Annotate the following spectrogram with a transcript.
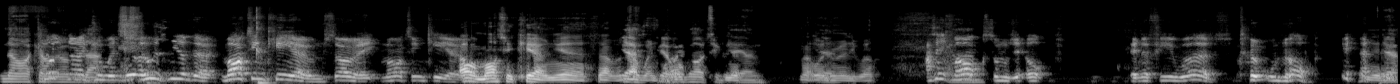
No, I can't Not remember Nigel that. Winterburn. Who was the other? Martin Keown. Sorry, Martin Keown. Oh, Martin Keown. Yeah, that, was Yeah, that went yeah, well. with Martin Yeah, Keown. That went Yeah. really well. I think Mark sums it up in a few words. Total knob. Yeah.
